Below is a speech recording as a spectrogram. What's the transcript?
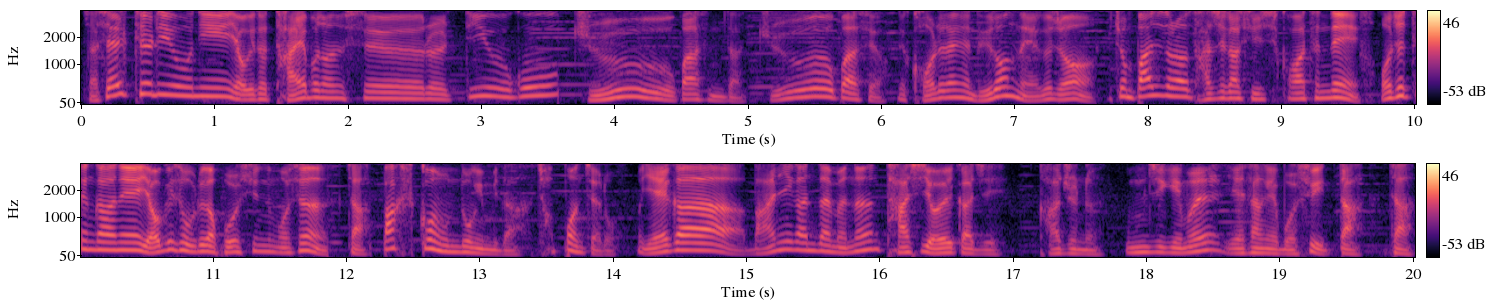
자 셀트리온이 여기서 다이버전스를 띄우고 쭉 빠졌습니다. 쭉 빠졌어요. 근데 거래량이 늘었네, 그죠? 좀 빠지더라도 다시 갈 수 있을 것 같은데 어쨌든 간에 여기서 우리가 볼 수 있는 것은 자 박스권 운동입니다. 첫 번째로 얘가 많이 간다면은 다시 여기까지 가주는 움직임을 예상해 볼 수 있다. 자,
